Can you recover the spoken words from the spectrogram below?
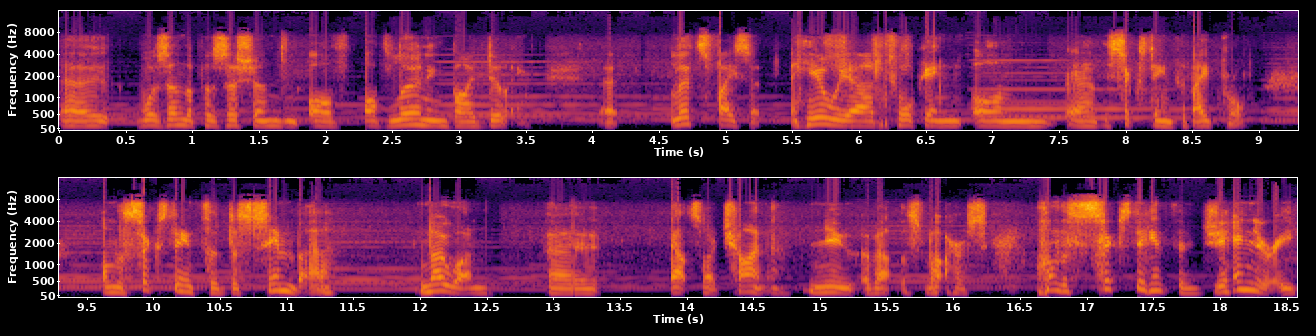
uh, was in the position of of learning by doing. Uh, let's face it. Here we are talking on uh, the 16th of April. On the 16th of December, no one uh, outside China knew about this virus. On the 16th of January,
